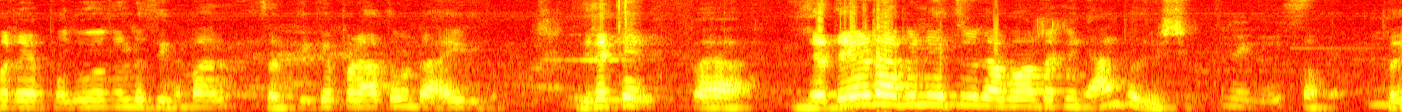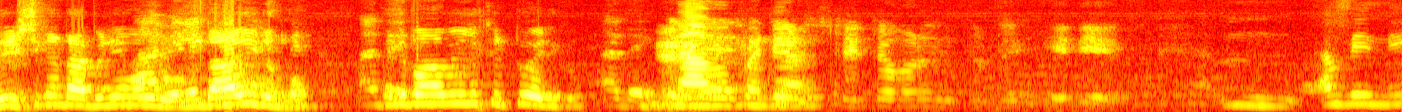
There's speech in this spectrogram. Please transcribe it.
മറ്റേ പൊതുവങ്ങളുടെ സിനിമ ശ്രദ്ധിക്കപ്പെടാത്തതുകൊണ്ടായിരിക്കും ഇതിലൊക്കെ ലതയുടെ അഭിനയത്തിലൊരു ഒരു അവാർഡൊക്കെ ഞാൻ പ്രതീക്ഷിച്ചു. പ്രതീക്ഷിക്കേണ്ട അഭിനയം അതിൽ ഉണ്ടായിരുന്നു. അതിന് ഭാവിയിൽ കിട്ടുമായിരിക്കും. പിന്നെ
